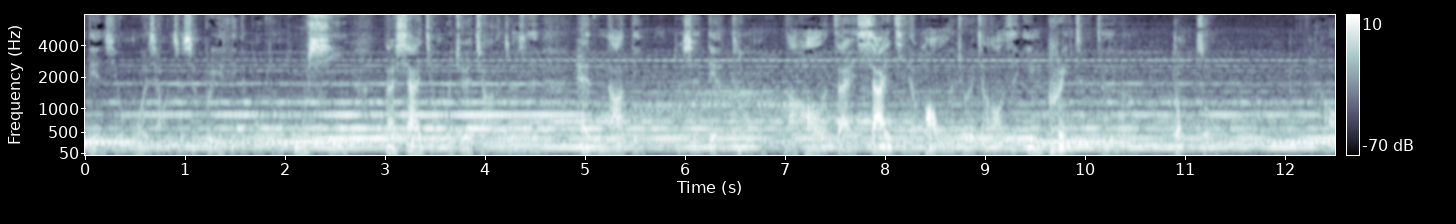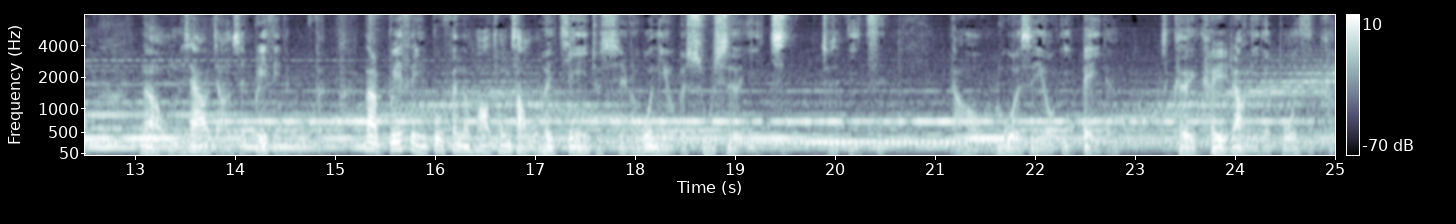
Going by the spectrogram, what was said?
练习，我们会讲的就是 breathing 的部分，呼吸。那下一集我们就会讲的就是 head nodding，就是点头。然后在下一集的话，我们就会讲到是 imprint 这个动作。好，那我们现在要讲的是 breathing 的部分。那 breathing 部分的话，通常我会建议就是，如果你有个舒适的椅子，就是椅子，然后如果是有椅背的，可以可以让你的脖子可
